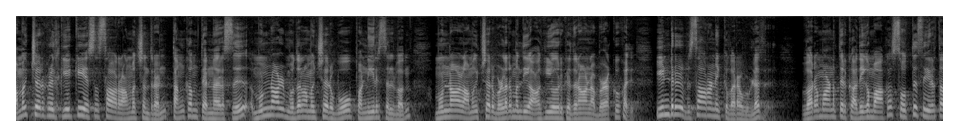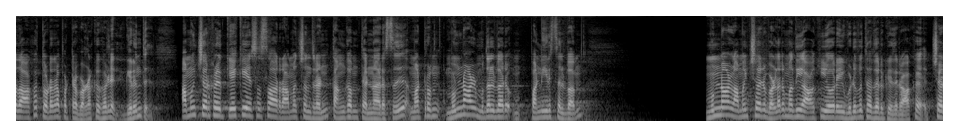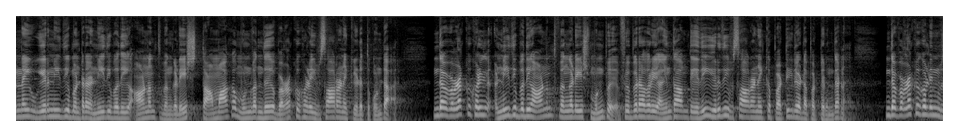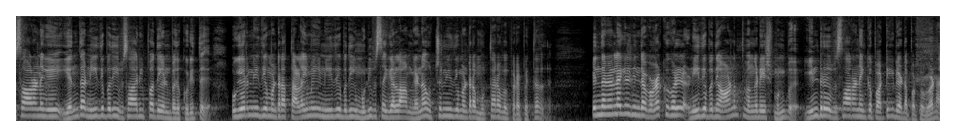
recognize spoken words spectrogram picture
அமைச்சர்கள் K. K. S. S. R. Ramachandran Thangam Thennarasu முன்னாள் முதலமைச்சர் ஓ. பன்னீர்செல்வம் முன்னாள் அமைச்சர் வளர்மதி ஆகியோருக்கு எதிரான வழக்குகள் இன்று விசாரணைக்கு வரவுள்ளது. வருமானத்திற்கு அதிகமாக சொத்து சேர்த்ததாக தொடரப்பட்ட வழக்குகளில் இருந்து அமைச்சர்கள் K. K. S. S. R. Ramachandran Thangam Thennarasu மற்றும் முன்னாள் முதல்வர் பன்னீர்செல்வம் முன்னாள் அமைச்சர் வளர்மதி ஆகியோரை விடுவித்ததற்கு எதிராக சென்னை உயர்நீதிமன்ற நீதிபதி ஆனந்த் வெங்கடேஷ் தாமாக முன்வந்து வழக்குகளை விசாரணைக்கு எடுத்துக்கொண்டார் இந்த வழக்குகள் நீதிபதி ஆனந்த் வெங்கடேஷ் முன்பு பிப்ரவரி ஐந்தாம் தேதி இறுதி விசாரணைக்கு பட்டியலிடப்பட்டிருந்தன. இந்த வழக்குகளின் விசாரணையை எந்த நீதிபதி விசாரிப்பது என்பது குறித்து உயர்நீதிமன்ற தலைமை நீதிபதி முடிவு செய்யலாம் என உச்சநீதிமன்றம் உத்தரவு பிறப்பித்தது. இந்த நிலையில் இந்த வழக்குகள் நீதிபதி ஆனந்த் வெங்கடேஷ் முன்பு இன்று விசாரணைக்கு பட்டியலிடப்பட்டுள்ளன.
